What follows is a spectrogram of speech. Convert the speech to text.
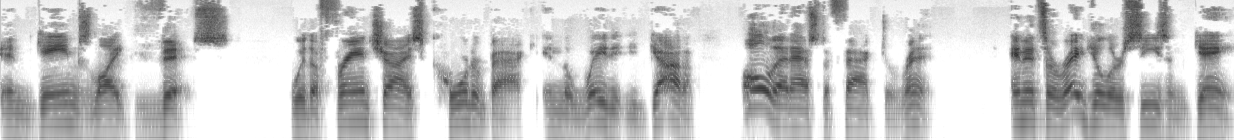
in games like this with a franchise quarterback in the way that you got him, all that has to factor in. And it's a regular season game,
